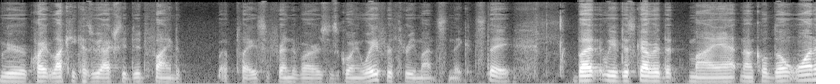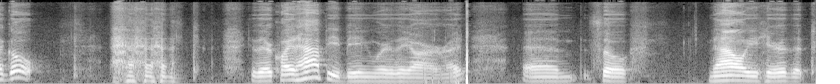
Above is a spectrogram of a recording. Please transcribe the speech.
we were quite lucky because we actually did find a, a place. A friend of ours is going away for three months and they could stay. But we've discovered that my aunt and uncle don't want to go. and they're quite happy being where they are, right? And so now we hear that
